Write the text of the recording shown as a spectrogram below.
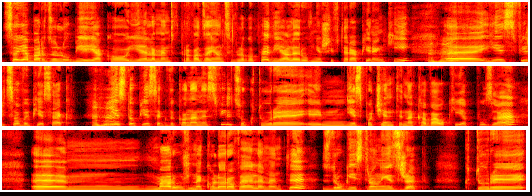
Co ja bardzo lubię jako i element wprowadzający w logopedii, ale również i w terapii ręki, e, jest filcowy piesek. Jest to piesek wykonany z filcu, który jest pocięty na kawałki jak puzzle. Ma różne kolorowe elementy. Z drugiej strony jest rzep, który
